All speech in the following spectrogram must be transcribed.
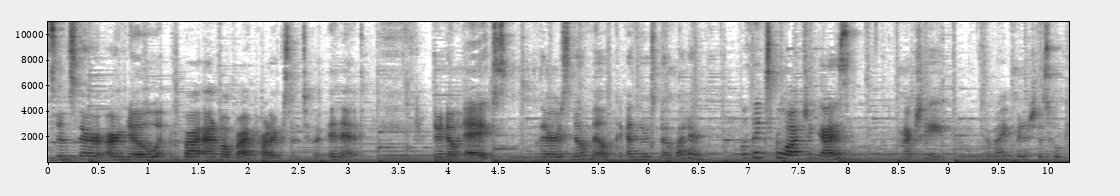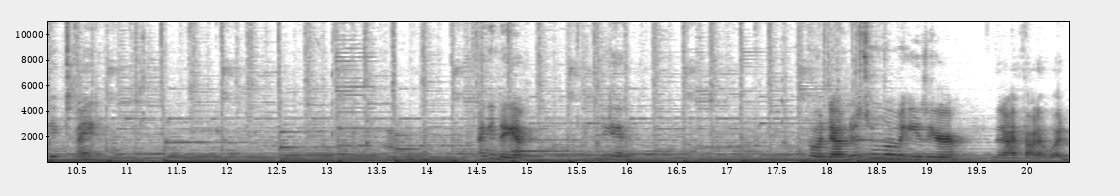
since there are no animal byproducts in it. There are no eggs, there is no milk, and there's no butter. Well, thanks for watching, guys. I'm actually, I might finish this whole cake tonight. Mm -hmm. I can dig it. I can dig it. Going down just a little bit easier than I thought it would.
